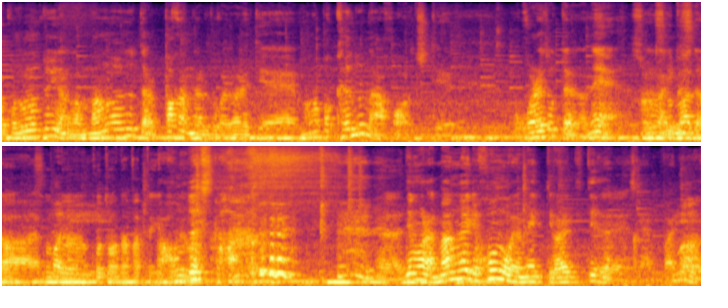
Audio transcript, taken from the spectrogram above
子供の時なんか漫画読んだったらバカになるとか言われて漫画ばっかり読んどんなアホっつって怒られとったようなね。そういうのは今ではやっぱり。そんなことはなかったけど。あ本当ですか？う んでもほら漫画より本を読めって言われてるじゃないですかやっぱり。まあ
